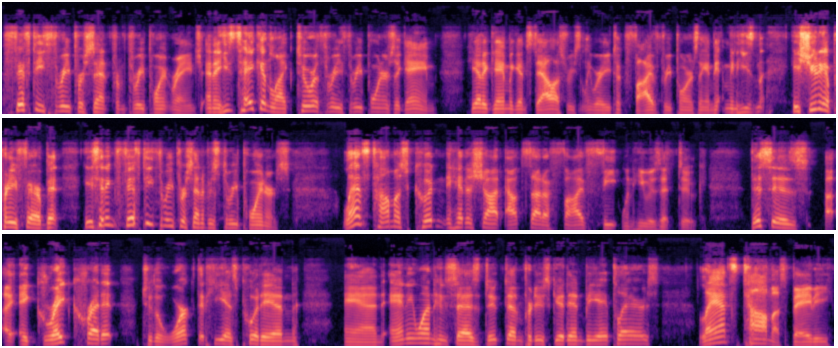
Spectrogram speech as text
53% from three point range. And he's taken like two or three three pointers a game. He had a game against Dallas recently where he took five three pointers a game. I mean, he's he's shooting a pretty fair bit. He's hitting 53% of his three pointers. Lance Thomas couldn't hit a shot outside of five feet when he was at Duke. This is a, a great credit to the work that he has put in. And anyone who says Duke doesn't produce good NBA players, Lance Thomas, baby.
